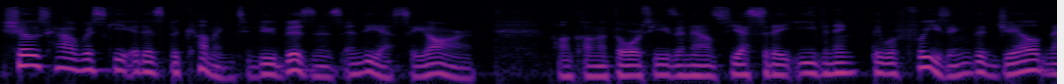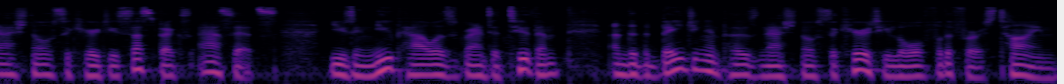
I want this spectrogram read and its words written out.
shows how risky it is becoming to do business in the SAR. Hong Kong authorities announced yesterday evening they were freezing the jailed national security suspects' assets, using new powers granted to them under the Beijing imposed national security law for the first time.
